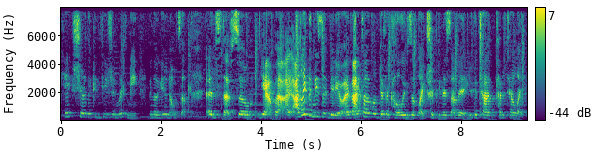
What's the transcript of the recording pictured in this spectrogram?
okay. Share the confusion with me, even though you know what's up and stuff. So yeah, but I, I like the music video. I like all the different colors of like trippiness of it. You could tell, kind of tell like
